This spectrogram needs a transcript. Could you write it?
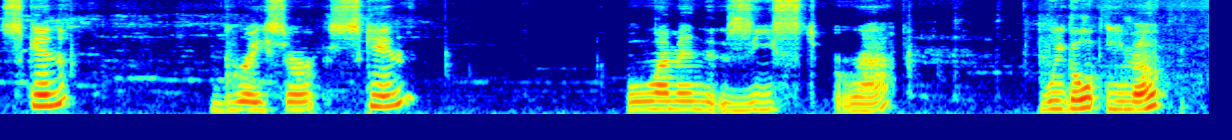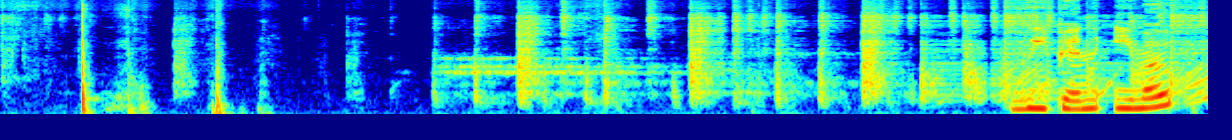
Skin, Bracer Skin, Lemon Zest Wrap, Wiggle Emote, Leapin Emote,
